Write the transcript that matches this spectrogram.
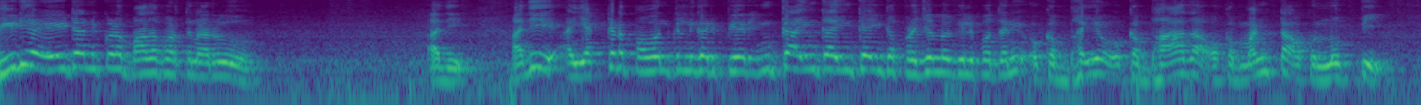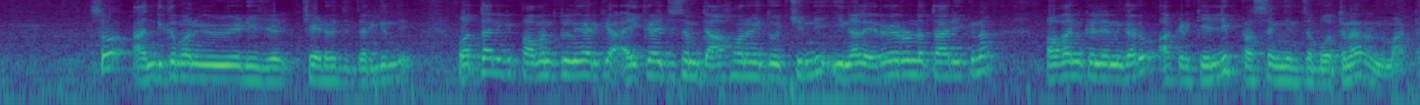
వీడియో వేయడానికి కూడా బాధపడుతున్నారు. అది అది ఎక్కడ పవన్ కళ్యాణ్ గారి పేరు ఇంకా ఇంకా ఇంకా ఇంకా ప్రజల్లోకి వెళ్ళిపోద్దని ఒక భయం ఒక బాధ ఒక మంట ఒక నొప్పి. సో అందుకే మనం వీడియో చేయడం అయితే జరిగింది. మొత్తానికి పవన్ కళ్యాణ్ గారికి ఐక్యరాజ్య సమితి ఆహ్వానం అయితే వచ్చింది. ఈ నెల ఇరవై రెండో తారీఖున పవన్ కళ్యాణ్ గారు అక్కడికి వెళ్ళి ప్రసంగించబోతున్నారు అనమాట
